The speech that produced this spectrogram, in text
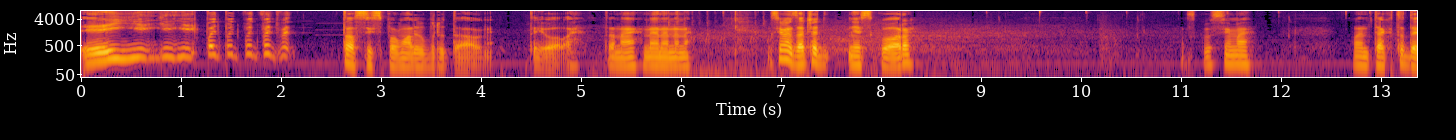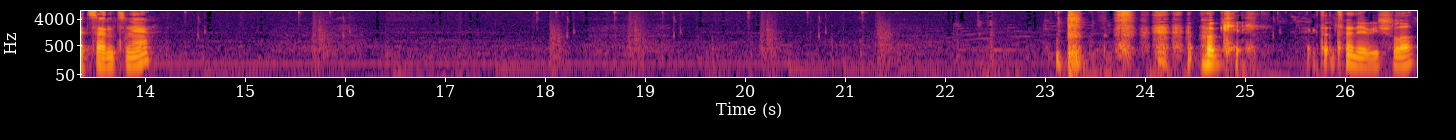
Ej, ej, ej, ej, poď, poď, poď, poď, poď. To si spomalil brutálne. Ty vole. To ne, ne, ne, ne, ne. Musíme začať neskôr. Skúsime len takto decentne. OK. Tak toto nevyšlo.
